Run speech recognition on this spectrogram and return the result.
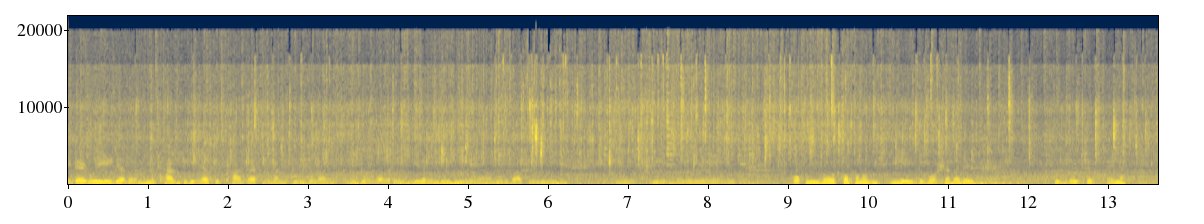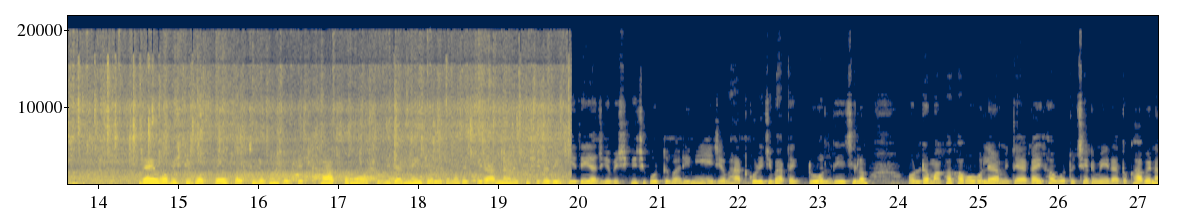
এটা রয়েই গেল মানে থাক, ভেজা তো থাক আর মানে তুলবো না, অবশ্যই বাবারে ভিজে গেলাম দিয়ে গেলাম বৃষ্টি মানে কখন রোদ, কখনো বৃষ্টি, এই তো বর্ষাকালের সৌন্দর্য, তাই না? যাই হোক, বৃষ্টি পড়তে পড়তে যখন পড়তে থাক, কোনো অসুবিধা নেই। চলো, তোমাদের কী রান্না হয়েছে সেটা দেখিয়ে দিই। আজকে বেশি কিছু করতে পারিনি। এই যে ভাত করেছি, ভাতে একটু ওল দিয়েছিলাম। ওলটা মাখা খাব বলে আমি তো একাই খাব, তো ছেলে মেয়েরা তো খাবে না।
